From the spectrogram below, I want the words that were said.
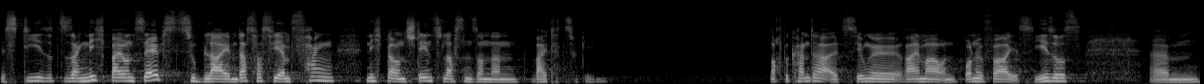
ist die sozusagen nicht bei uns selbst zu bleiben, das, was wir empfangen, nicht bei uns stehen zu lassen, sondern weiterzugeben. Noch bekannter als junge Reimer und Bonhoeffer ist Jesus. Ähm,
